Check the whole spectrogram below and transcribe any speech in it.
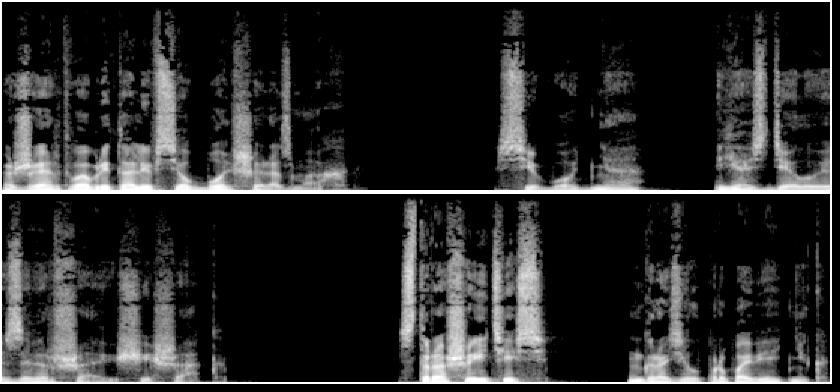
жертвы обретали все больше размах. Сегодня я сделаю завершающий шаг. «Страшитесь!» — грозил проповедник,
